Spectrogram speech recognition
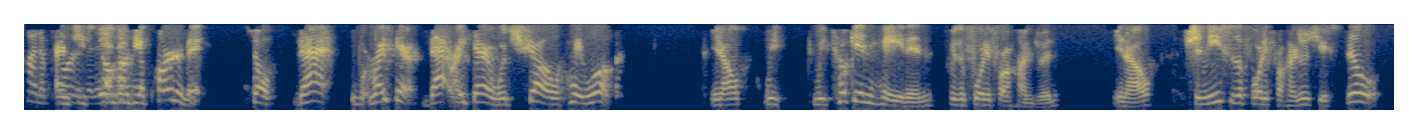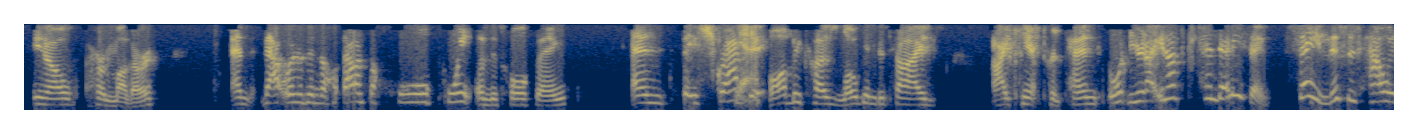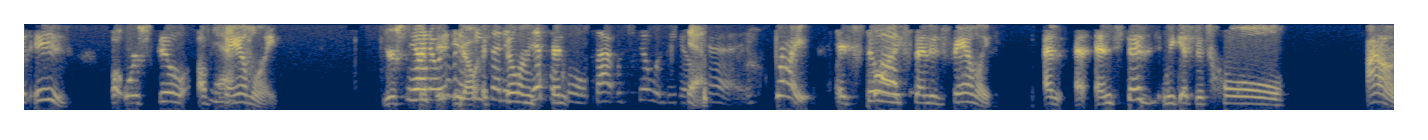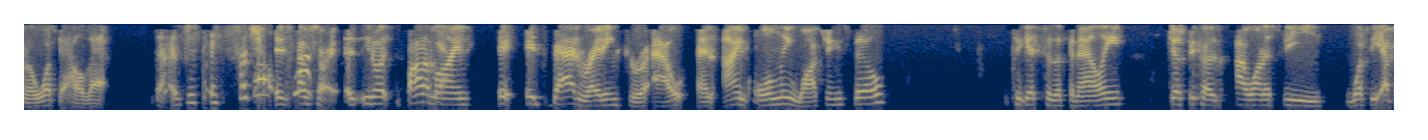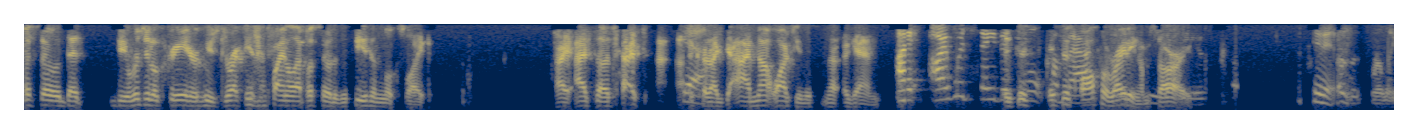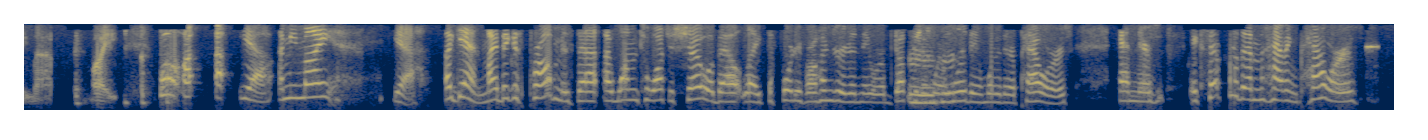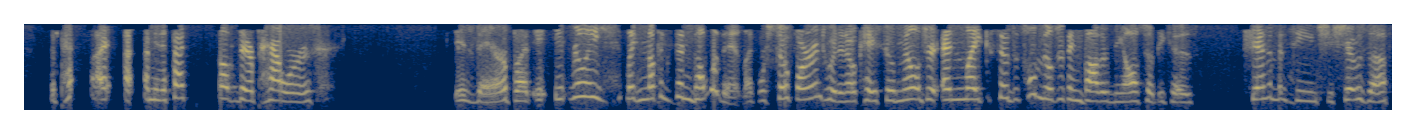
kind of and part she's it. still going to be a part of it. So that right there, that right there would show, hey, look, you know, we we took in Hayden who's a 4400. You know, Shanice is a 4400. She's still, you know, her mother, and that would have been the that was the whole point of this whole thing. And they scrapped Yeah. it all because Logan decides I can't pretend. You're not. You don't have to pretend anything. Say this is how it is, but we're still a Yeah. family. You're You know, no, it- even you know, if he it's said still it's an extend- difficult, that would still would be Yeah. okay. Right. It's still an extended family. And, and instead we get this whole I don't know what the hell that that it's just it's such Well, it's, I'm sorry. You know what? Bottom Yeah. line, it, it's bad writing throughout and I'm only watching still to get to the finale just because I want to see what the episode that the original creator who's directing the final episode of the season looks like. I I thought Yeah. because I I'm not watching this again. I I would say this It's just- won't it's just back awful writing, I'm sorry. It is. doesn't really matter. It might. Well, I, I, yeah. I mean, my yeah. Again, my biggest problem is that I wanted to watch a show about like the 4400 and they were abducted and where Mhm. were they and what are their powers. And there's except for them having powers, the I I mean the fact of their powers is there, but it, it really like nothing's been done with it. Like we're so far into it, and okay, so Mildred and like so this whole Mildred thing bothered me also because she hasn't been seen. She shows up.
